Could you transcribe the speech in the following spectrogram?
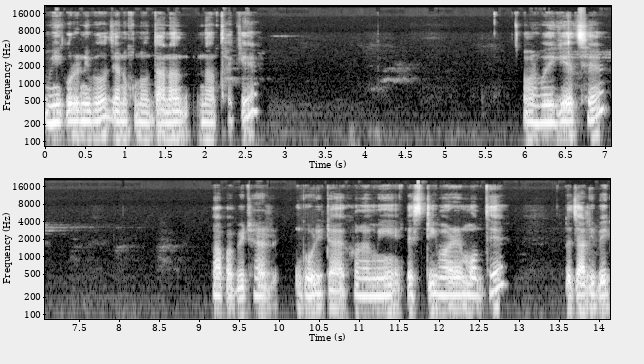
মিহি করে নিব যেন কোনো দানা না থাকে। আমার হয়ে গিয়েছে। পাপা পিঠার গড়িটা এখন আমি একটা স্টিমারের মধ্যে একটা জালি বেগ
